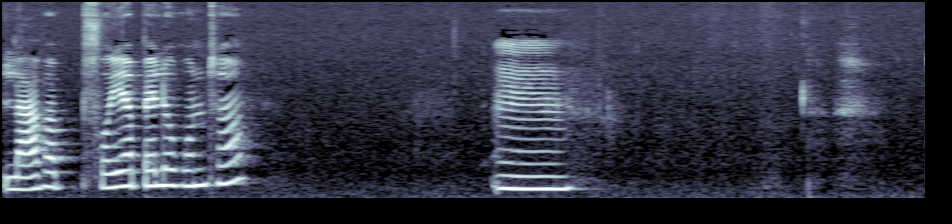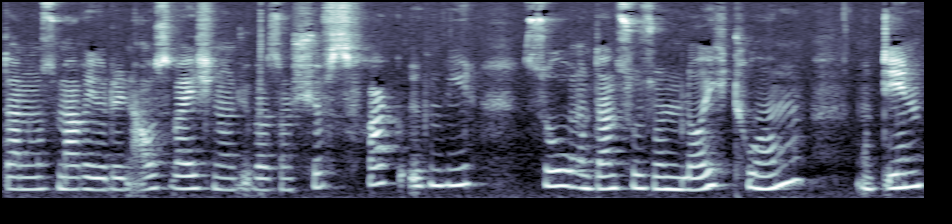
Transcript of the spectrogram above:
Lava-Feuerbälle runter. Mm. Dann muss Mario den ausweichen und über so ein Schiffswrack irgendwie so und dann zu so einem Leuchtturm. Und den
